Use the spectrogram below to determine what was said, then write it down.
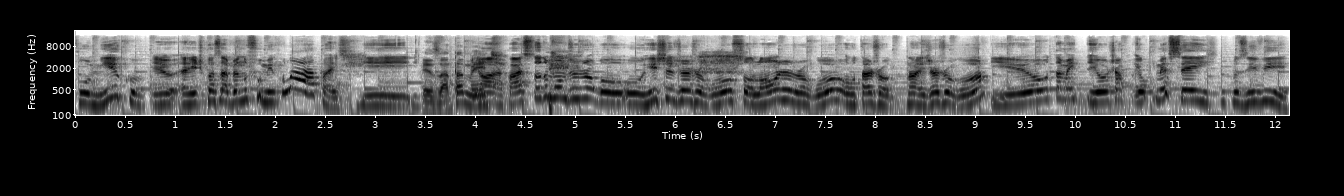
Fumico, eu- a gente ficou sabendo do Fumico lá, rapaz. E. e, Exatamente. ó, quase todo mundo já jogou. O Richard já jogou, o Solon já jogou, ou tá jogando. Não, ele já jogou. E eu também. Eu já eu comecei. Inclusive,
